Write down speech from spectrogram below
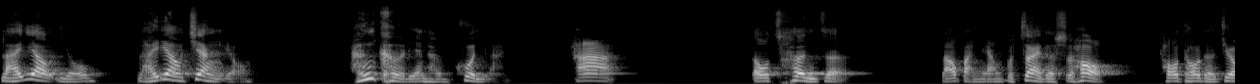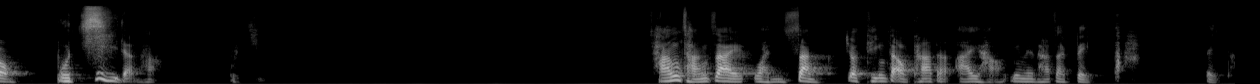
来要油，来要酱油，很可怜，很困难。他都趁着老板娘不在的时候，偷偷的就不记了哈，不记。常常在晚上就听到他的哀嚎，因为他在被打，被打。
